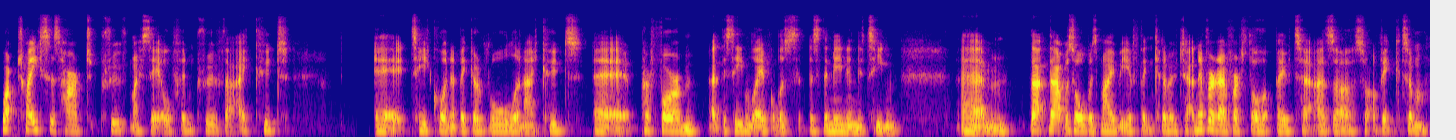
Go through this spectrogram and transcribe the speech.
work twice as hard to prove myself and prove that I could uh, take on a bigger role and I could uh, perform at the same level as, as the men in the team. Um, that that was always my way of thinking about it. I never ever thought about it as a sort of victim,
